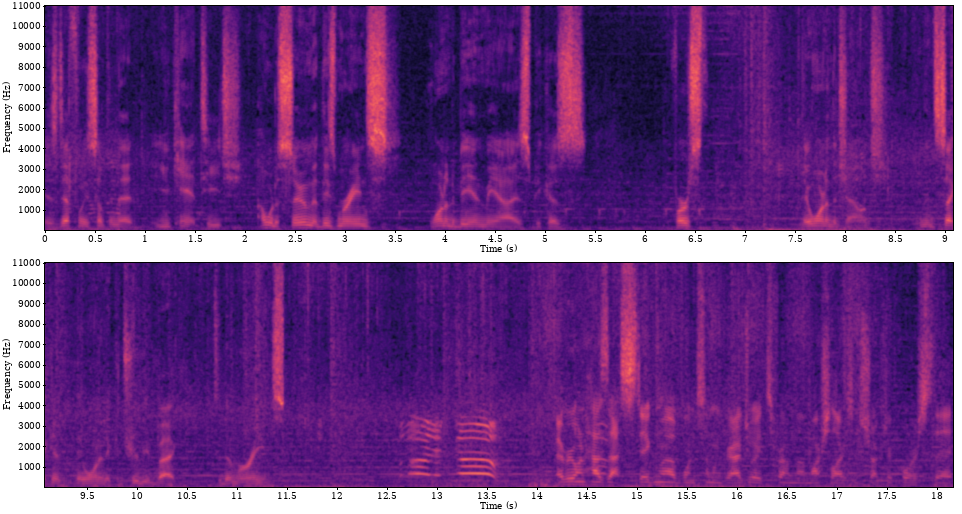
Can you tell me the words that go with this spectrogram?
is definitely something that you can't teach. I would assume that these Marines wanted to be MAIs because first, they wanted the challenge, and then second, they wanted to contribute back to their Marines. Come on, let's go! Everyone has that stigma of when someone graduates from a martial arts instructor course that,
